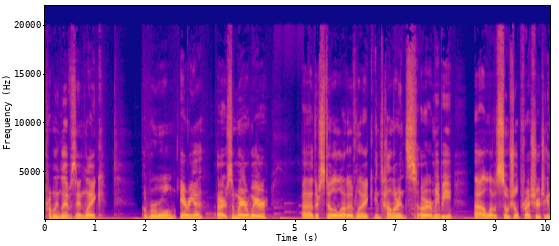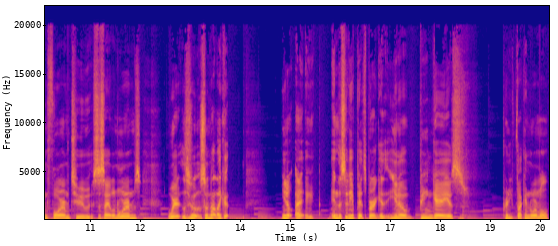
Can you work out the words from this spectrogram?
probably lives in like a rural area or somewhere where uh, there's still a lot of like intolerance or maybe uh, a lot of social pressure to conform to societal norms. Where so, so not like a, you know, I, in the city of Pittsburgh, you know, being gay is pretty fucking normal.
